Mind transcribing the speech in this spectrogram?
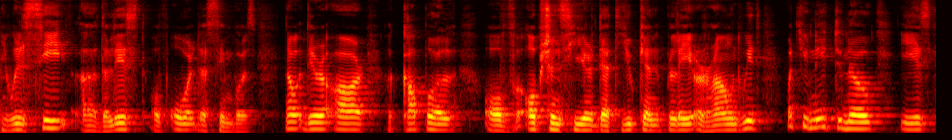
you will see uh, the list of all the symbols. Now there are a couple of options here that you can play around with. What you need to know is,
